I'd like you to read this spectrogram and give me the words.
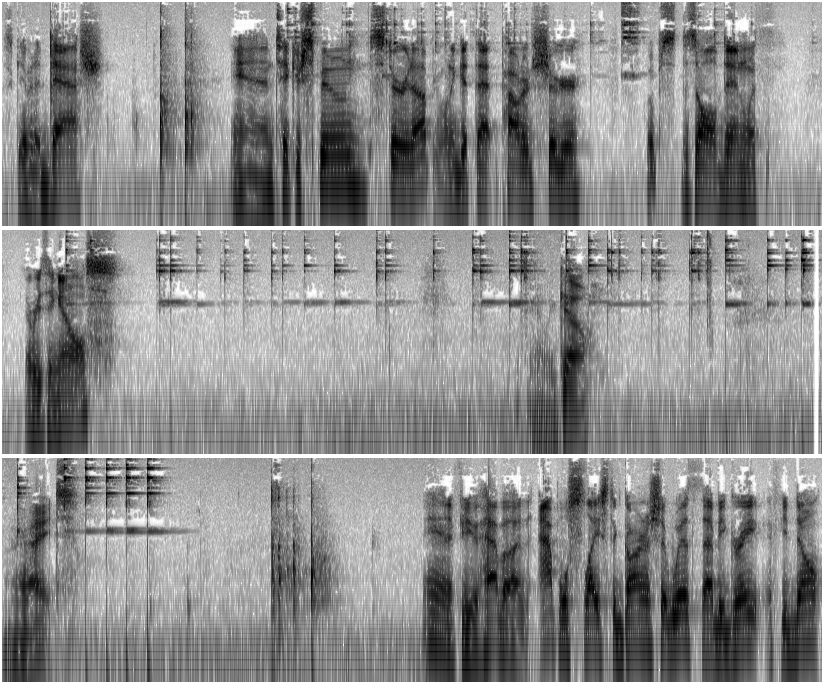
Let's give it a dash. And take your spoon, stir it up. You want to get that powdered sugar, oops, dissolved in with everything else. There we go. All right. And if you have an apple slice to garnish it with, that'd be great. If you don't,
